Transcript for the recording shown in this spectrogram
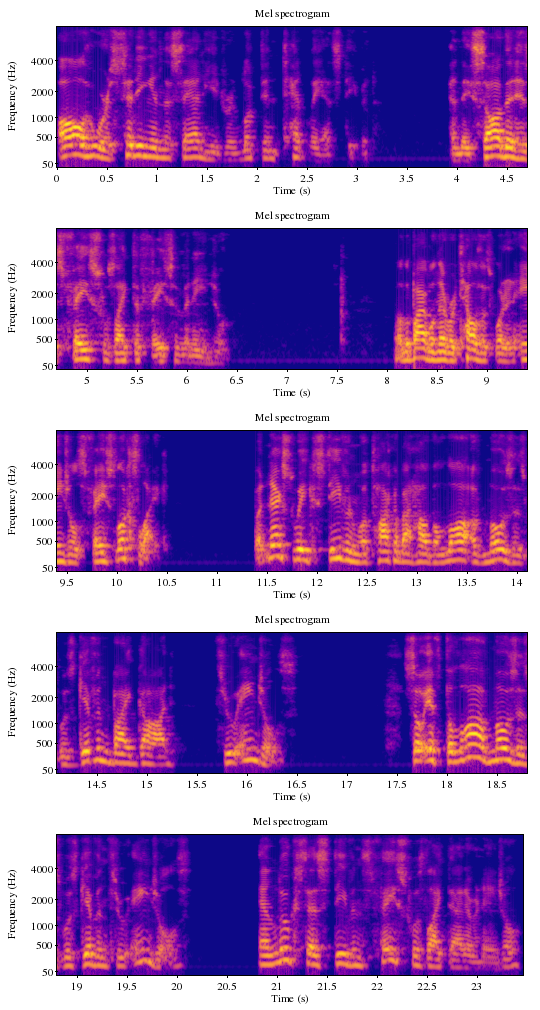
all who were sitting in the Sanhedrin looked intently at Stephen, and they saw that his face was like the face of an angel. Well, the Bible never tells us what an angel's face looks like. But next week, Stephen will talk about how the law of Moses was given by God through angels. So if the law of Moses was given through angels, and Luke says Stephen's face was like that of an angel,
